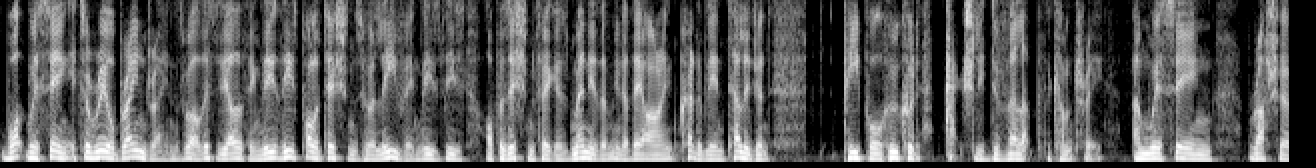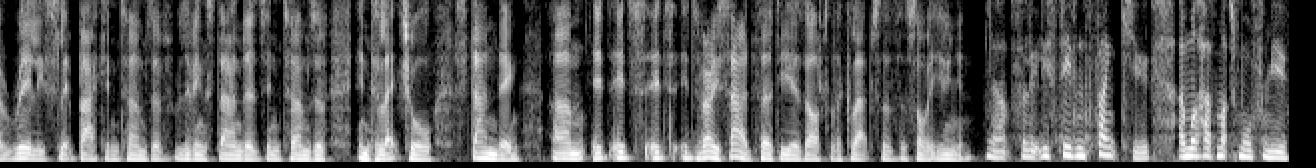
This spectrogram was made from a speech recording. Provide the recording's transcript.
what we're seeing, it's a real brain drain as well. This is the other thing. The, these politicians who are leaving, these these opposition figures, many of them, you know, they are incredibly intelligent people who could actually develop the country. And we're seeing Russia really slip back in terms of living standards, in terms of intellectual standing. Um, it, it's it's it's very sad. Thirty years after the collapse of the Soviet Union. Yeah, absolutely, Stephen. Thank you, and we'll have much more from you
